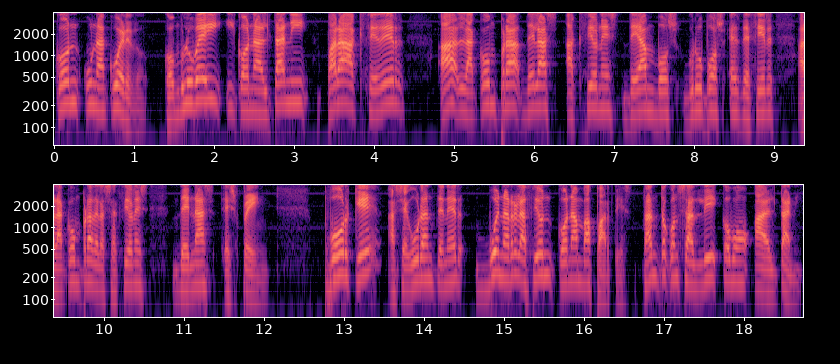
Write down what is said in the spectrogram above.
con un acuerdo con Blue Bay y con Altani para acceder a la compra de las acciones de ambos grupos, es decir, a la compra de las acciones de NAS Spain. Porque aseguran tener buena relación con ambas partes, tanto con Sadly como Altani.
